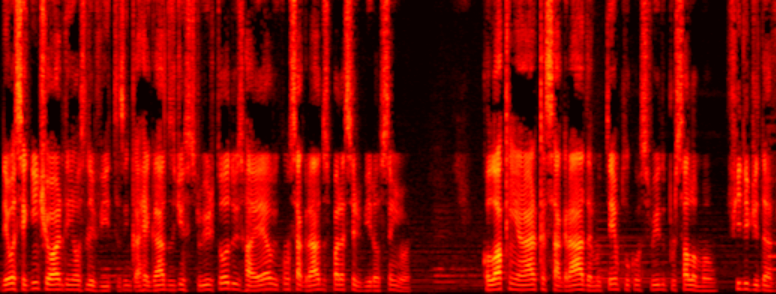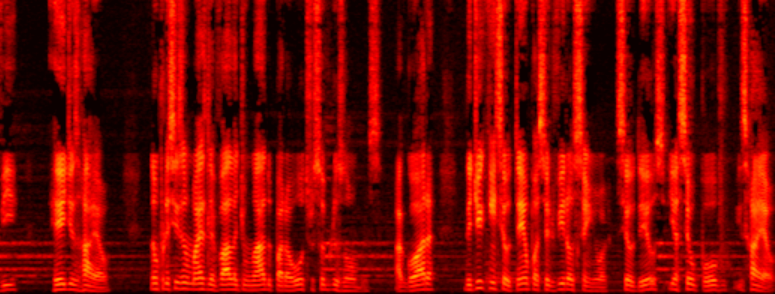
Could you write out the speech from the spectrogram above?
Deu a seguinte ordem aos levitas, encarregados de instruir todo Israel e consagrados para servir ao Senhor. Coloquem a arca sagrada no templo construído por Salomão, filho de Davi, rei de Israel. Não precisam mais levá-la de um lado para outro sobre os ombros. Agora, dediquem seu tempo a servir ao Senhor, seu Deus, e a seu povo, Israel.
